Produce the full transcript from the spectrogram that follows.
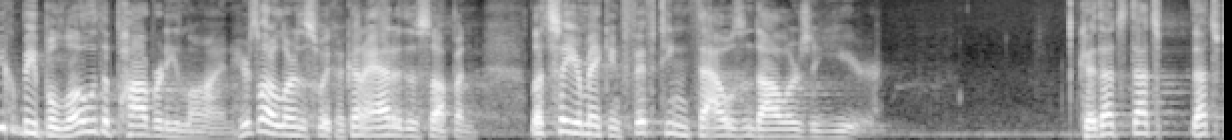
you can be below the poverty line. Here's what I learned this week. I kind of added this up and let's say you're making $15,000 a year. Okay, that's, that's, that's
